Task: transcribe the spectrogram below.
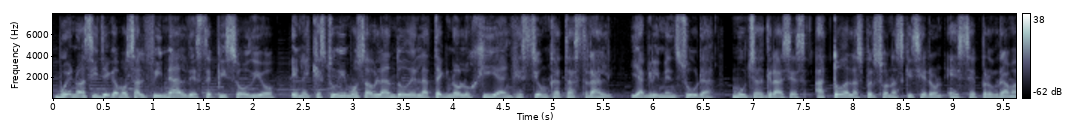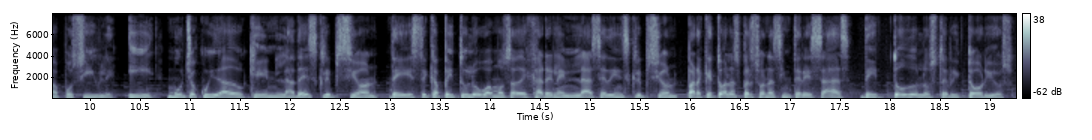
Bueno, así llegamos al final de este episodio en el que estuvimos hablando de la tecnología en gestión catastral y agrimensura. Muchas gracias a todas las personas que hicieron ese programa posible. Y mucho cuidado que en la descripción de este capítulo vamos a dejar el enlace de inscripción para que todas las personas interesadas de todos los territorios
